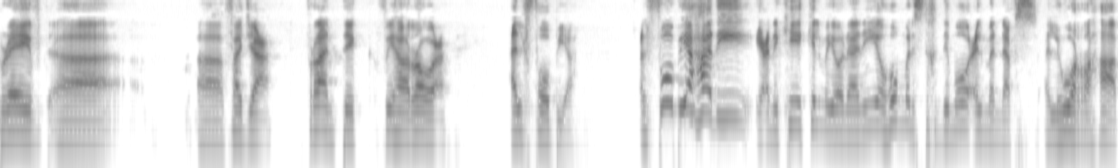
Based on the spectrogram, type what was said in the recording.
بريف فجع frantic فيها روع الفوبيا. الفوبيا هذه يعني هي كلمة يونانية وهم اللي استخدموه علم النفس اللي هو الرهاب.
